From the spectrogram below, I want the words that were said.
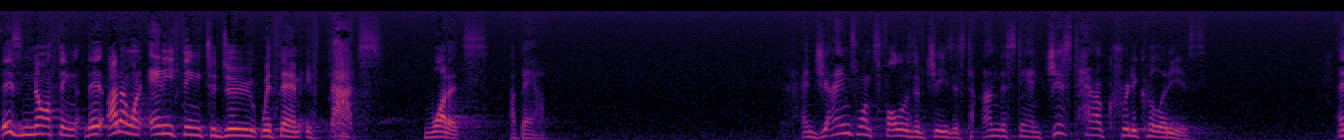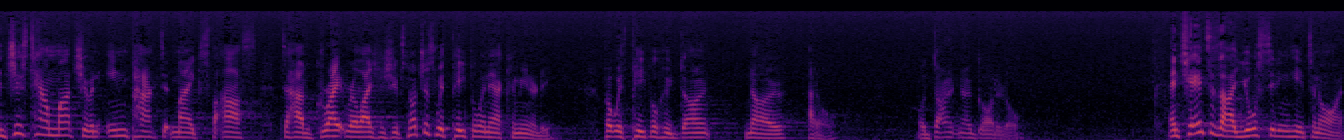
There's nothing, there, I don't want anything to do with them if that's what it's about. And James wants followers of Jesus to understand just how critical it is and just how much of an impact it makes for us to have great relationships, not just with people in our community, but with people who don't know at all or don't know God at all. And chances are you're sitting here tonight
